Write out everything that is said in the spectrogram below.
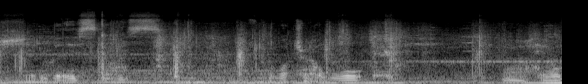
Shit, look at this, guys. Watch her walk. Oh, hell.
